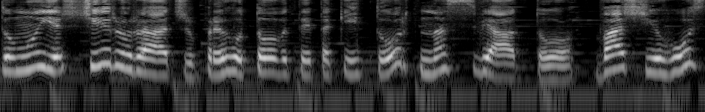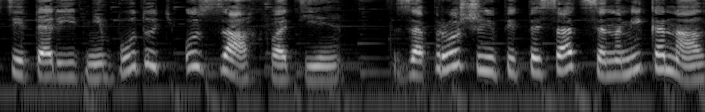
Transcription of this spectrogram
Тому я щиро раджу приготувати такий торт на свято. Ваші гості та рідні будуть у захваті. Запрошую підписатися на мій канал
